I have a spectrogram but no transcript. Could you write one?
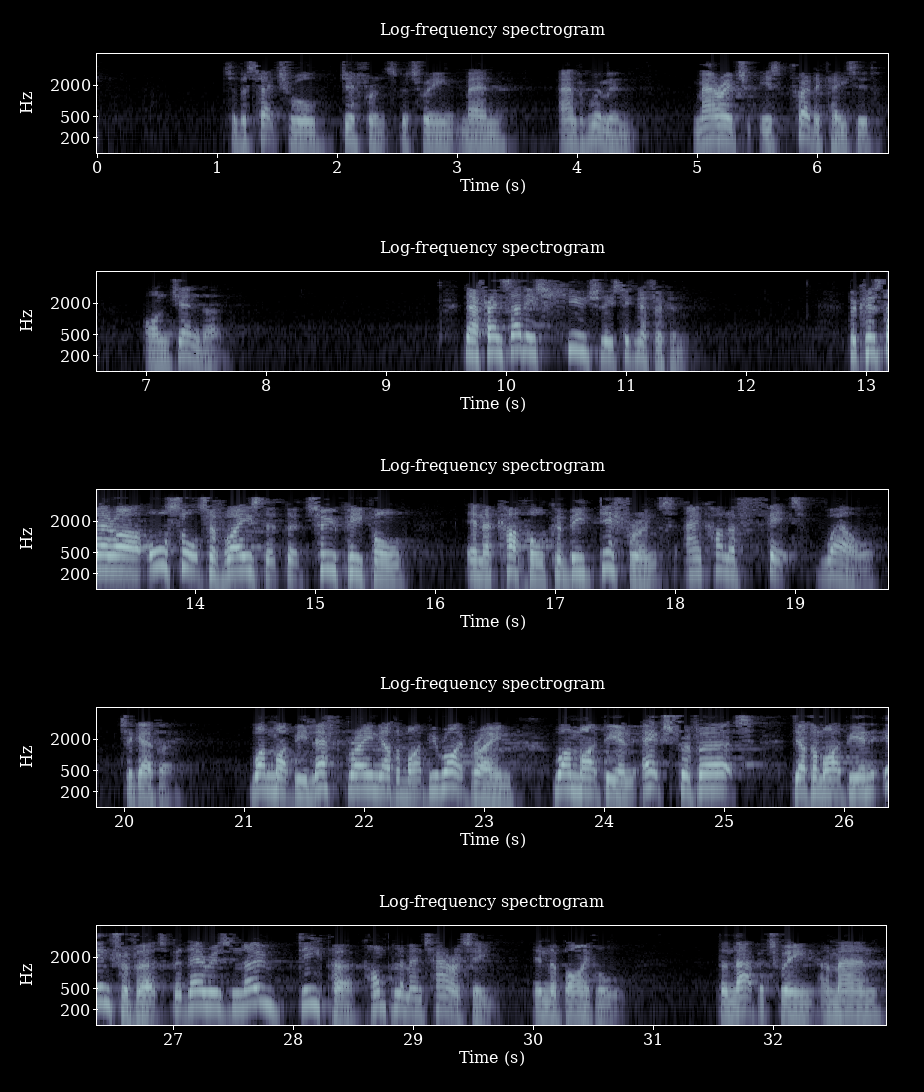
to the sexual difference between men and women marriage is predicated on gender. Now, friends, that is hugely significant because there are all sorts of ways that, that two people in a couple can be different and kind of fit well together. One might be left brain, the other might be right brain. One might be an extrovert, the other might be an introvert, but there is no deeper complementarity in the Bible than that between a man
